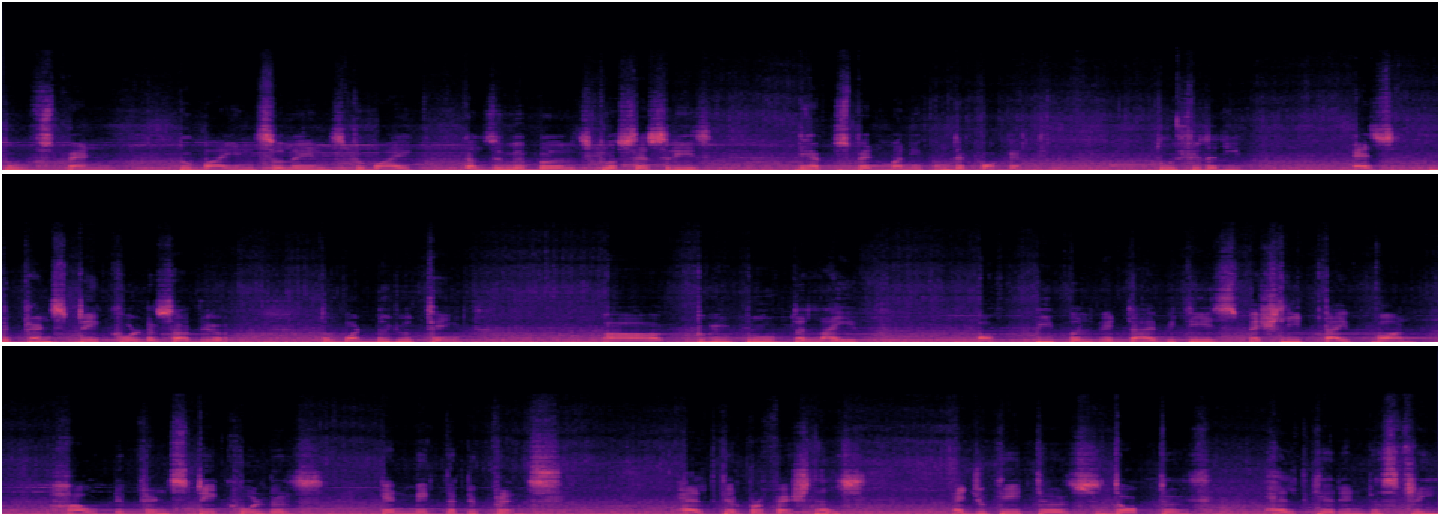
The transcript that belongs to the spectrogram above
to spend to buy insulins, to buy consumables, to accessories. They have to spend money from their pocket. So, Shweta as different stakeholders are there, so what do you think uh, to improve the life of people with diabetes, especially type 1, how different stakeholders can make the difference? Healthcare professionals, educators, doctors, healthcare industry,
